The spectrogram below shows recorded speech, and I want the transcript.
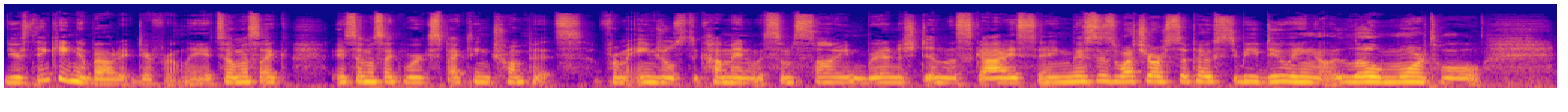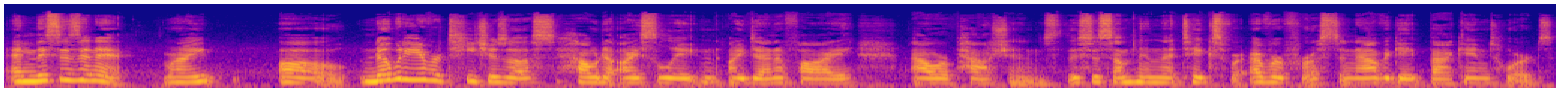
you're thinking about it differently. It's almost like it's almost like we're expecting trumpets from angels to come in with some sign brandished in the sky saying, "This is what you're supposed to be doing, low mortal," and this isn't it, right? Uh, nobody ever teaches us how to isolate and identify our passions. This is something that takes forever for us to navigate back in towards.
